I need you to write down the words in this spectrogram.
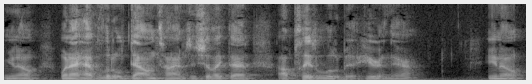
you know, when I have little downtimes and shit like that. I'll play it a little bit here and there, you know,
